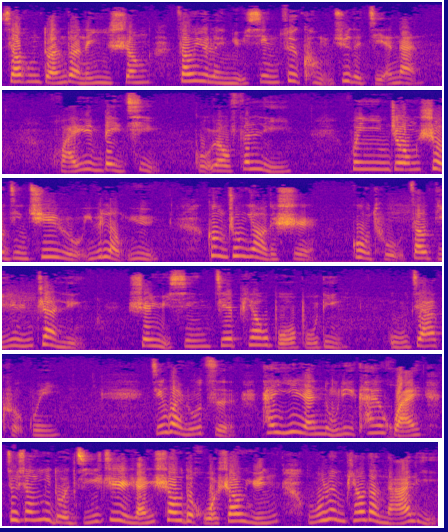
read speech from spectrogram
萧红短短的一生遭遇了女性最恐惧的劫难：怀孕被弃、骨肉分离、婚姻中受尽屈辱与冷遇，更重要的是，故土遭敌人占领。身与心皆漂泊不定，无家可归。尽管如此，他依然努力开怀，就像一朵极致燃烧的火烧云，无论飘到哪里，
